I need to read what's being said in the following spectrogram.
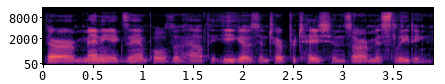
There are many examples of how the ego's interpretations are misleading,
